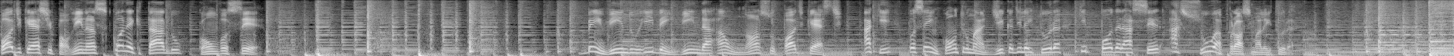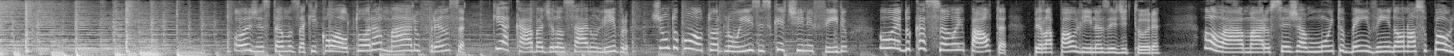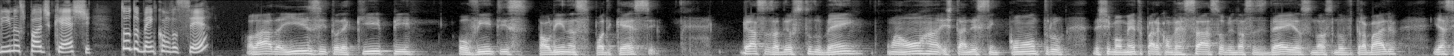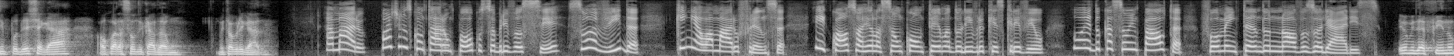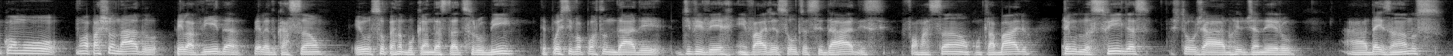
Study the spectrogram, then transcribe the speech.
podcast Paulinas conectado com você. Bem-vindo e bem-vinda ao nosso podcast. Aqui você encontra uma dica de leitura que poderá ser a sua próxima leitura. Hoje estamos aqui com o autor Amaro França, que acaba de lançar um livro junto com o autor Luiz Schettini Filho, o Educação em Pauta, pela Paulinas Editora. Olá, Amaro, seja muito bem-vindo ao nosso Paulinas Podcast. Tudo bem com você? Olá, Daíse, toda a equipe, ouvintes, Paulinas Podcast. Graças a Deus, tudo bem. Uma honra estar nesse encontro, neste momento, para conversar sobre nossas ideias, nosso novo trabalho e assim poder chegar ao coração de cada um. Muito obrigado. Amaro, pode nos contar um pouco sobre você, sua vida quem é o Amaro França? E qual sua relação com o tema do livro que escreveu, o Educação em Pauta, fomentando novos olhares? Eu me defino como um apaixonado pela vida, pela educação. Eu sou pernambucano da cidade de Surubim. Depois tive a oportunidade de viver em várias outras cidades, formação, com trabalho. Tenho duas filhas. Estou já no Rio de Janeiro há 10 anos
